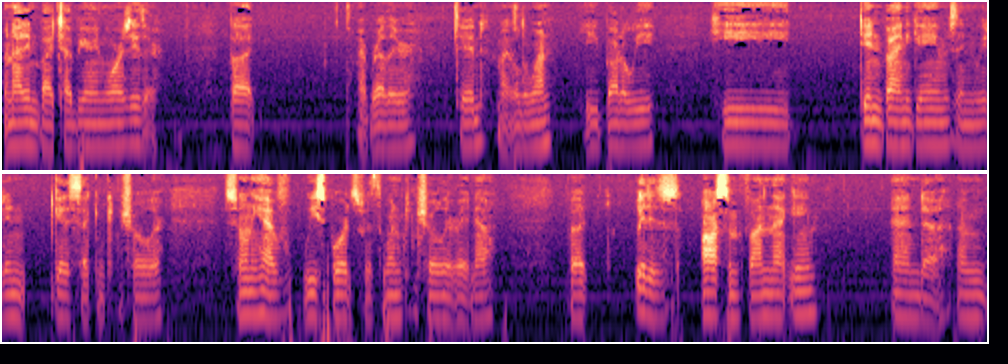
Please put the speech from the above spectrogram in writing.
And I didn't buy Tiberian Wars either. But my brother did, my older one. He bought a Wii. He didn't buy any games and we didn't get a second controller. So only have Wii Sports with one controller right now. But it is awesome fun, that game. And uh, I'm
